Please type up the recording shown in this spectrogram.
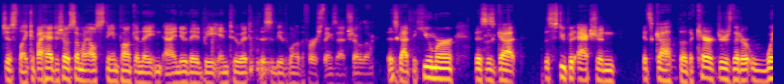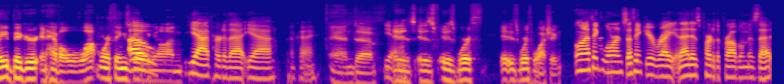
just like if I had to show someone else steampunk and they and I knew they'd be into it, this would be one of the first things I'd show them. This got the humor. This has got the stupid action. It's got the the characters that are way bigger and have a lot more things Oh. going on. Yeah, I've heard of that. Yeah. Okay. And uh, Yeah. it is it is it is worth it is worth watching. Well, and I think Lawrence, I think you're right. That is part of the problem is that,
